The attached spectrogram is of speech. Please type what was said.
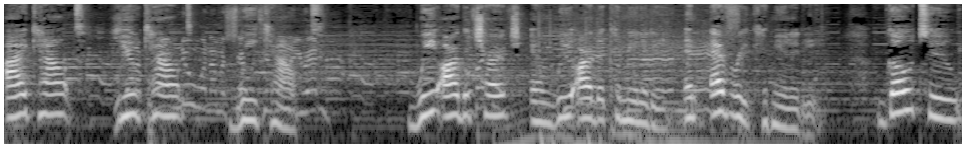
I count, you count, we count. We are the church and we are the community in every community. Go to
